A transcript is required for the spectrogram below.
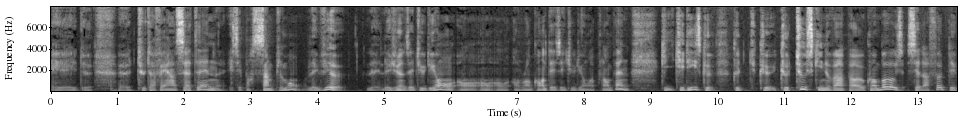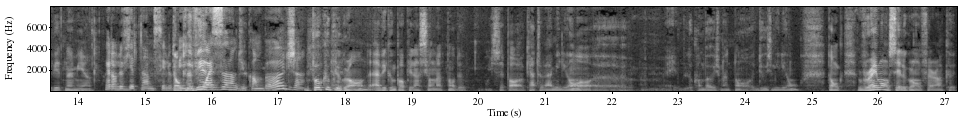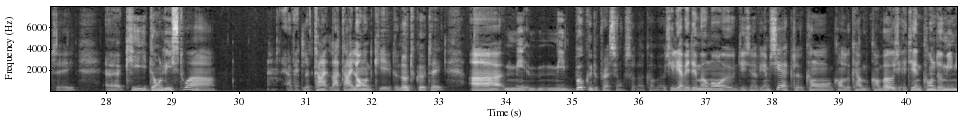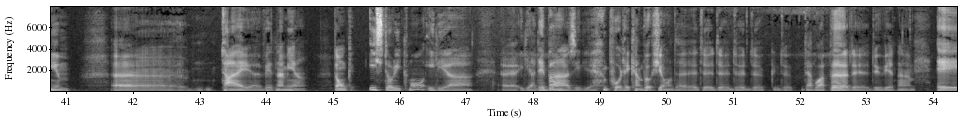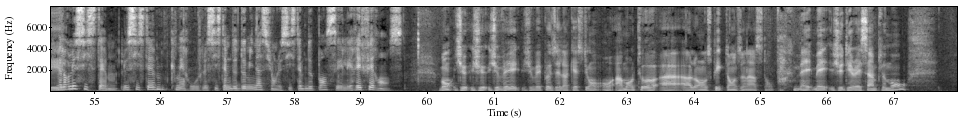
est de, euh, tout à fait incertaine. Et c'est pas simplement les vieux. Les, jeunes étudiants, on, on, on, rencontre des étudiants à Phnom Penh qui, qui disent que, que, que, que, tout ce qui ne va pas au Cambodge, c'est la faute des Vietnamiens. Alors le Vietnam, c'est le pays voisin du Cambodge. Beaucoup plus grande, avec une population maintenant de je sais pas, 80 millions, euh, le Cambodge maintenant 12 millions. Donc vraiment, c'est le grand frère à côté, euh, qui, dans l'histoire, avec la Thaïlande qui est de l'autre côté, a mis, beaucoup de pression sur le Cambodge. Il y avait des moments au 19e siècle quand, quand le Cambodge était un condominium euh, thaï-vietnamien. Donc, historiquement, il y a euh, il y a des bases il y a, pour les Cambodgiens d'avoir de, peur du Vietnam. Et alors le système, le système Khmer Rouge, le système de domination, le système de pensée, les références. Bon, je, je, je, vais, je vais poser la question à mon tour à, à Laurence Pic dans un instant. Mais, mais je dirais simplement,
